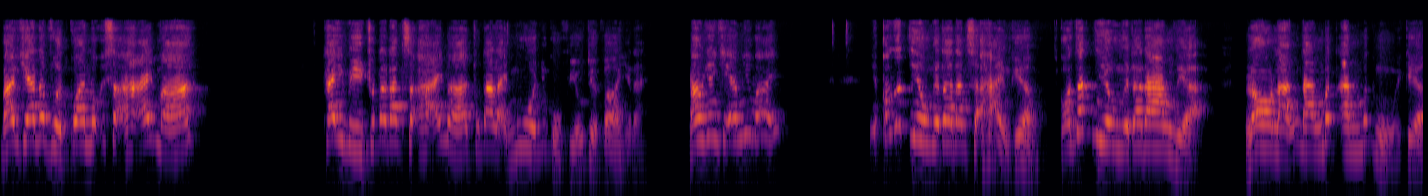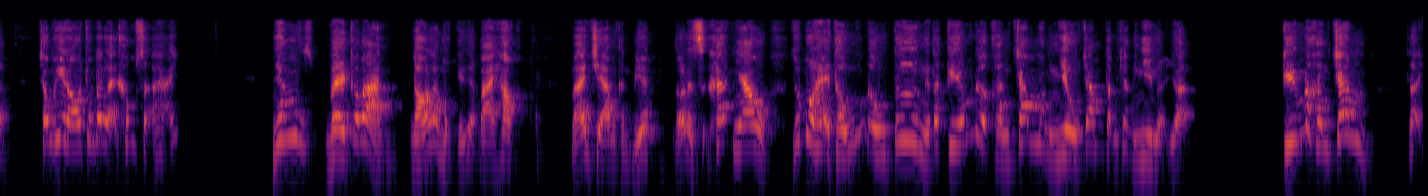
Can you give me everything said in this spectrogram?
Bao anh chị em đã vượt qua nỗi sợ hãi mà. Thay vì chúng ta đang sợ hãi mà, chúng ta lại mua những cổ phiếu tuyệt vời như này. Bao nhiêu anh chị em như vậy? Có rất nhiều người ta đang sợ hãi ở kia. Có rất nhiều người ta đang gì ạ? À? lo lắng, đang mất ăn, mất ngủ ở kia. Trong khi đó chúng ta lại không sợ hãi. Nhưng về cơ bản, đó là một cái bài học mà anh chị em cần biết. Đó là sự khác nhau. Giúp một hệ thống đầu tư người ta kiếm được hàng trăm, hàng nhiều trăm, thậm chí hàng nghìn lợi nhuận kiếm được hàng trăm lợi,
